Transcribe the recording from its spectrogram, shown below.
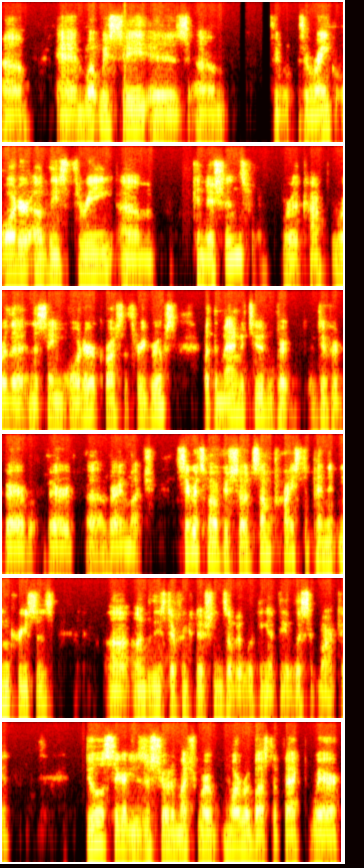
Um, and what we see is um, the, the, rank order of these three um, conditions were, were the, in the same order across the three groups. but the magnitude ver- differed very, very, uh, very much. Cigarette smokers showed some price-dependent increases uh, under these different conditions of looking at the illicit market. Dual cigarette users showed a much more, more robust effect where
